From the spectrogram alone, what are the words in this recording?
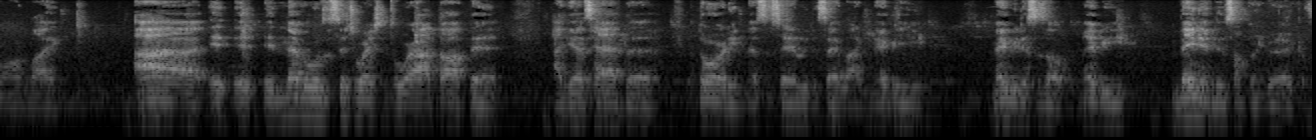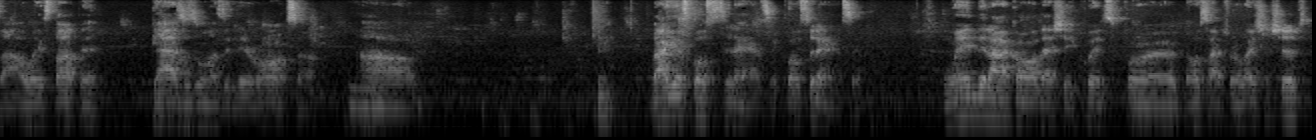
wrong? Like I it, it, it never was a situation to where I thought that I guess had the authority necessarily to say like maybe maybe this is over. Maybe they didn't do something good because I always thought that guys was the ones that did wrong. So, mm-hmm. um, hmm. but I guess closer to the answer. Close to the answer. When did I call that shit quits for those types of relationships?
